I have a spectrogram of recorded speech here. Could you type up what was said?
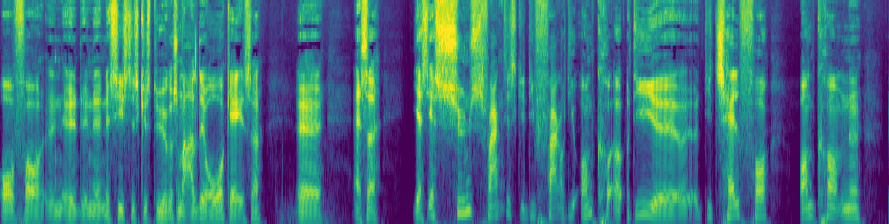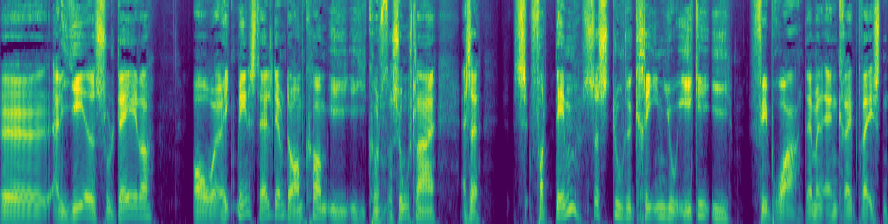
over for øh, den øh, nazistiske styrker, som aldrig overgav sig. Øh, altså, jeg, jeg synes faktisk, at de, de, omkom, de, øh, de tal for omkomne øh, allierede soldater, og ikke mindst alle dem, der omkom i, i koncentrationslejre, altså for dem så sluttede krigen jo ikke i februar, da man angreb Dresden,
